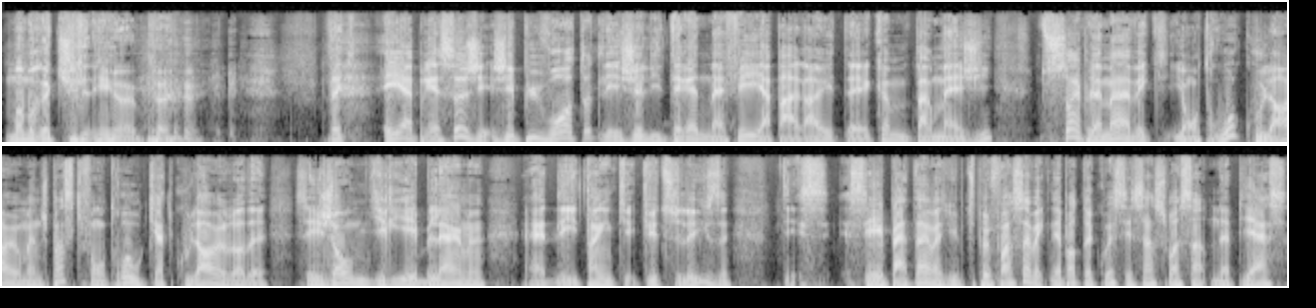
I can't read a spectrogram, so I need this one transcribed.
Moi, me reculer un peu. Fait que- et après ça, j'ai pu voir tous les jolis traits de ma fille apparaître euh, comme par magie. Tout simplement avec. Ils ont trois couleurs, man. Je pense qu'ils font trois ou quatre couleurs. Là, de, c'est jaune, gris et blanc, là, euh, des teintes qu'ils utilisent. C'est- épatant parce que tu peux faire ça avec n'importe quoi. C'est 169 pièces.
